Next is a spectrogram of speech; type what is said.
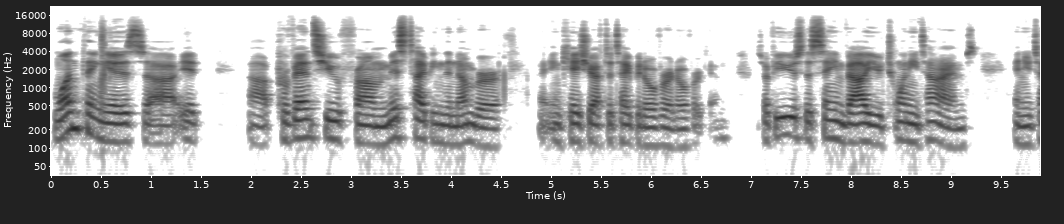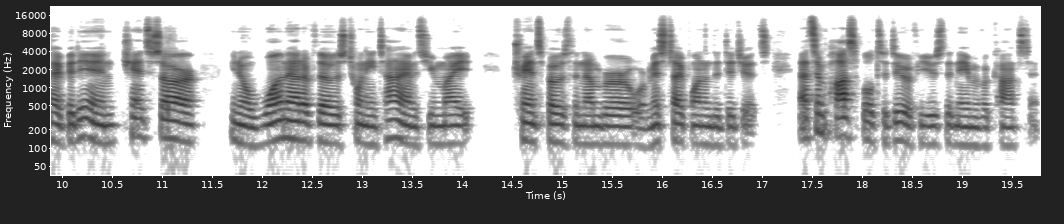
One thing is uh, it uh, prevents you from mistyping the number in case you have to type it over and over again. So if you use the same value 20 times and you type it in, chances are, you know, one out of those 20 times you might transpose the number or mistype one of the digits. That's impossible to do if you use the name of a constant.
